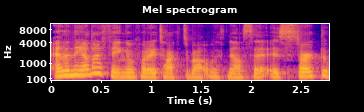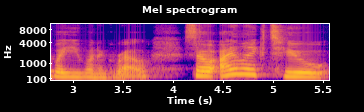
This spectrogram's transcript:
And then the other thing of what I talked about with Nilsa is start the way you want to grow. So I like to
